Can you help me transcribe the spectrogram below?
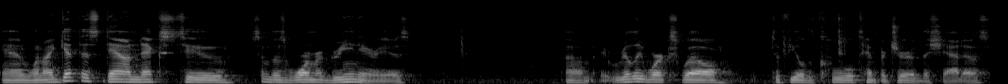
And when I get this down next to some of those warmer green areas, um, it really works well to feel the cool temperature of the shadows.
